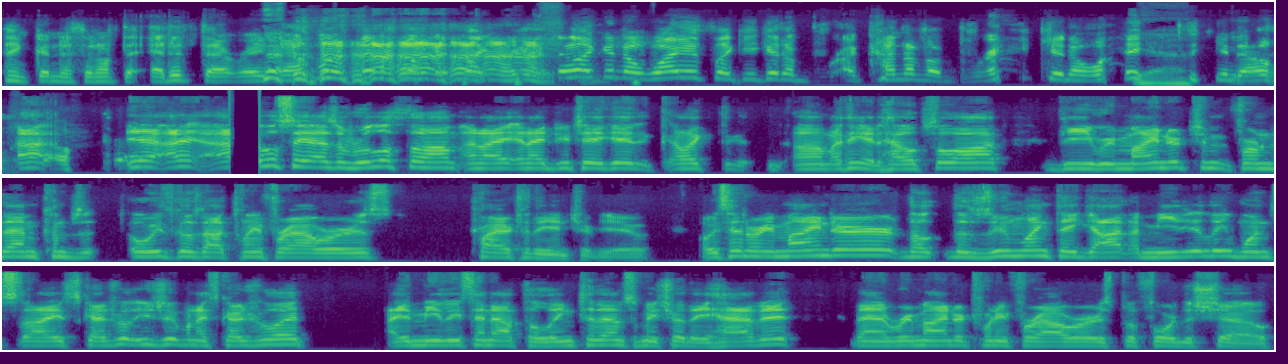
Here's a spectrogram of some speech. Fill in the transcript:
thank goodness I don't have to edit that right now. like, like, in a way, it's like you get a, a kind of a break in a way, yeah. you know. Uh, so. Yeah, I, I, will say as a rule of thumb, and I and I do take it. I like, the, um, I think it helps a lot. The reminder to, from them comes always goes out 24 hours prior to the interview. I always send a reminder. The, the Zoom link they got immediately once I schedule it. Usually when I schedule it, I immediately send out the link to them so make sure they have it. Then a reminder 24 hours before the show.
